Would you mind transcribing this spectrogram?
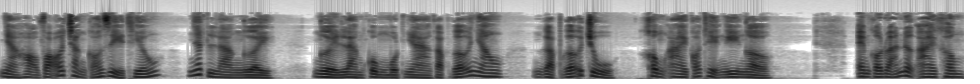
Nhà họ võ chẳng có gì thiếu, Nhất là người. Người làm cùng một nhà gặp gỡ nhau, Gặp gỡ chủ, Không ai có thể nghi ngờ. Em có đoán được ai không?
